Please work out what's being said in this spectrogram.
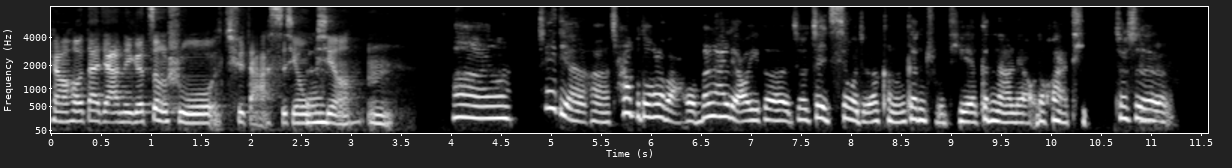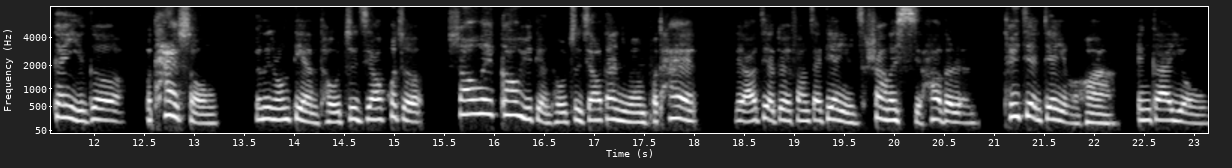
然后大家那个赠书去打四星五星，嗯，嗯，这点啊差不多了吧？我们来聊一个，就这期我觉得可能更主题、更难聊的话题，就是跟一个不太熟，就那种点头之交，或者稍微高于点头之交，但你们不太了解对方在电影上的喜好的人，推荐电影的话，应该有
